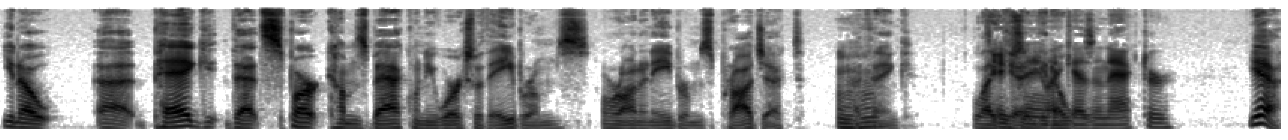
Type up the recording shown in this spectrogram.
you know uh, Pegg that spark comes back when he works with Abrams or on an Abrams project. I think like you uh, saying you like as an actor? yeah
